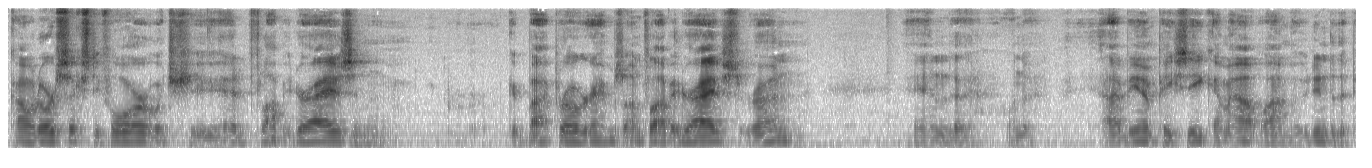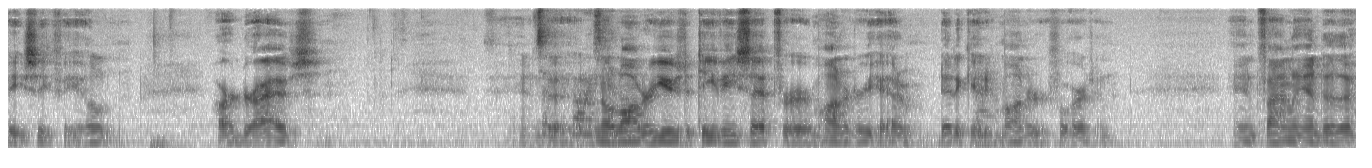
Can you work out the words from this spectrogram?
Commodore 64, which you had floppy drives and could buy programs on floppy drives to run. And uh, when the IBM PC come out, well, I moved into the PC field, and hard drives. And So uh, no longer used a TV set for a monitor. You had a dedicated Uh-huh. monitor for it, and and finally into the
